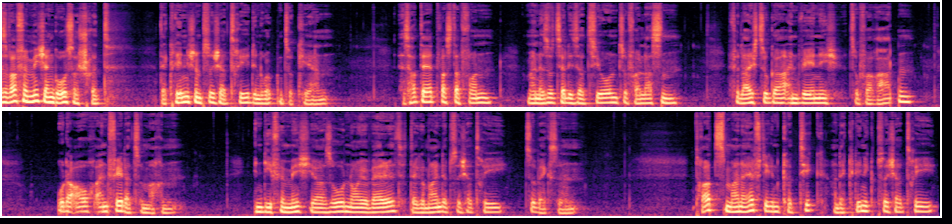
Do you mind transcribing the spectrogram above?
Es war für mich ein großer Schritt, der klinischen Psychiatrie den Rücken zu kehren. Es hatte etwas davon, meine Sozialisation zu verlassen, vielleicht sogar ein wenig zu verraten oder auch einen Fehler zu machen in die für mich ja so neue Welt der Gemeindepsychiatrie zu wechseln. Trotz meiner heftigen Kritik an der Klinikpsychiatrie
